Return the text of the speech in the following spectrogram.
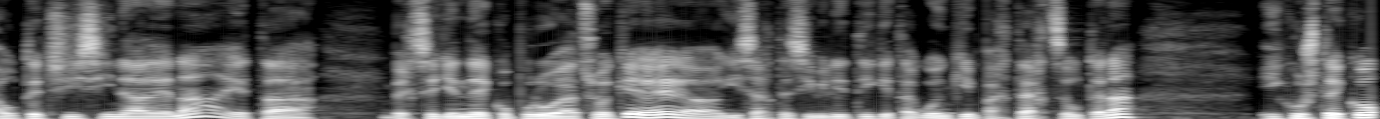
haute txizina dena, eta berze jende kopuru batzueke, eh? gizarte zibilitik eta guenkin parte hartze dutena, ikusteko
